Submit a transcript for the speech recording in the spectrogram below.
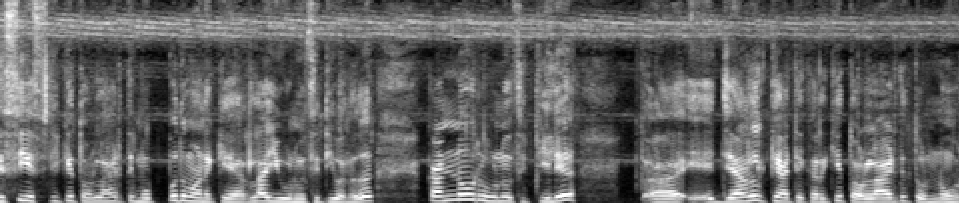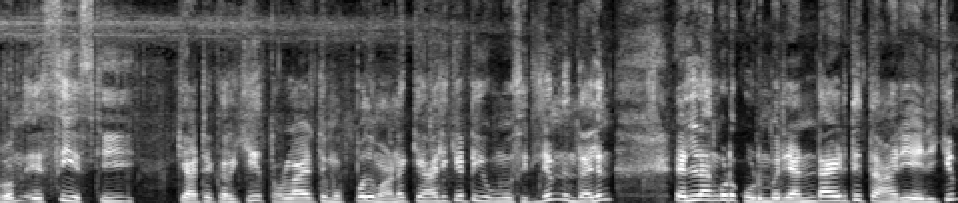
എസ് സി എസ് ടിക്ക് തൊള്ളായിരത്തി മുപ്പതുമാണ് കേരള യൂണിവേഴ്സിറ്റി വന്നത്. കണ്ണൂർ യൂണിവേഴ്സിറ്റിയിൽ ജനറൽ കാറ്റഗറിക്ക് തൊള്ളായിരത്തി തൊണ്ണൂറും എസ് സി എസ് ടി കാറ്റഗറിക്ക് തൊള്ളായിരത്തി മുപ്പതുമാണ് കാലിക്കറ്റ് യൂണിവേഴ്സിറ്റിയിലും എന്തായാലും എല്ലാം കൂടെ കൂടുമ്പോൾ രണ്ടായിരത്തി താരെയായിരിക്കും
